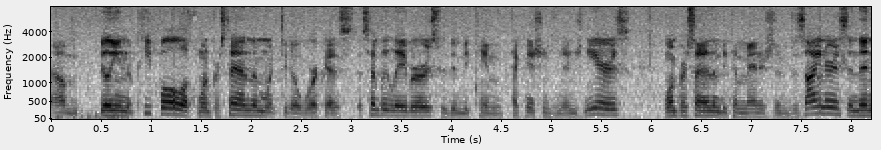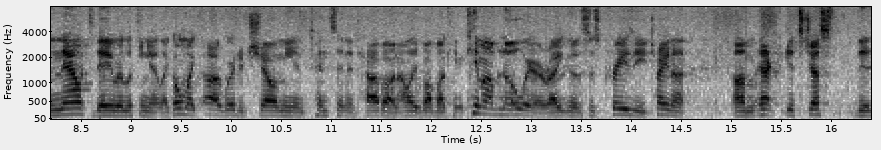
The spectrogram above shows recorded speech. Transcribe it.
Um, billion of people, if 1% of them went to go work as assembly laborers, who then became technicians and engineers, 1% of them become managers and designers, and then now today we're looking at like, oh my God, where did Xiaomi and Tencent and Taobao and Alibaba came? Came out of nowhere, right? You know, this is crazy. China, um, it's just, they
